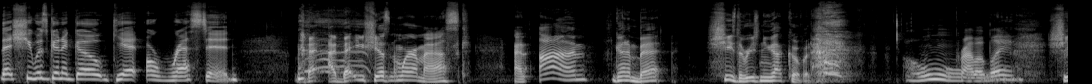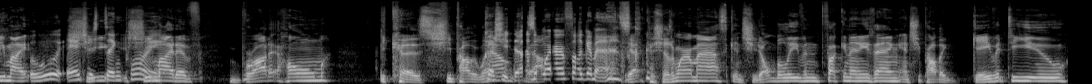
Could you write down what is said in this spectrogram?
that she was going to go get arrested. Bet- I bet you she doesn't wear a mask, and I'm gonna bet she's the reason you got COVID. Oh. Probably. she might. Ooh, she- interesting She, point. might have brought it home because she probably went Because she doesn't without- wear a fucking mask. Yeah, because she doesn't wear a mask and she don't believe in fucking anything, and she probably gave it to you,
